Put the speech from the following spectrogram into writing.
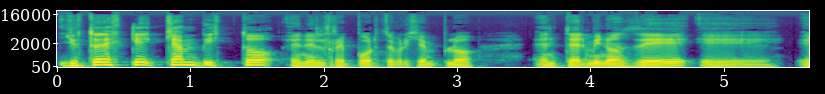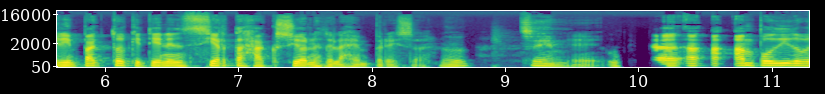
¿y ustedes qué, han visto en el reporte, por ejemplo, en términos de eh, el impacto que tienen ciertas acciones de las empresas, ¿no? Sí. Eh, han podido,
